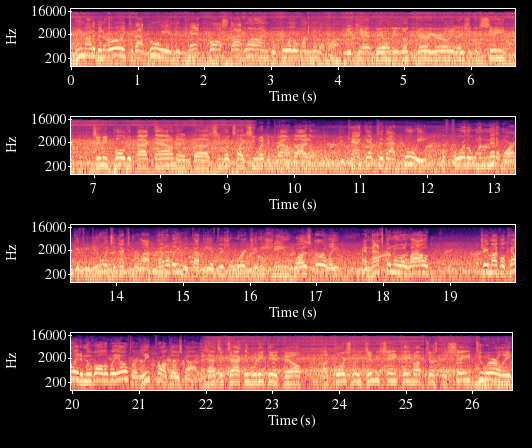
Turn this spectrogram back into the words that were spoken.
And he might have been early to that buoy, and you can't cross that line before the one minute mark. You can't, Bill, and he looked very early. And as you can see, Jimmy pulled it back down, and uh, she looks like she went to ground idle. You can't get to that buoy before the one minute mark. If you do, it's an extra lap penalty. We've got the official word Jimmy Shane was early, and that's going to allow J. Michael Kelly to move all the way over and leapfrog those guys. And that's exactly what he did, Bill. Unfortunately, Jimmy Shane came up just a shade too early,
